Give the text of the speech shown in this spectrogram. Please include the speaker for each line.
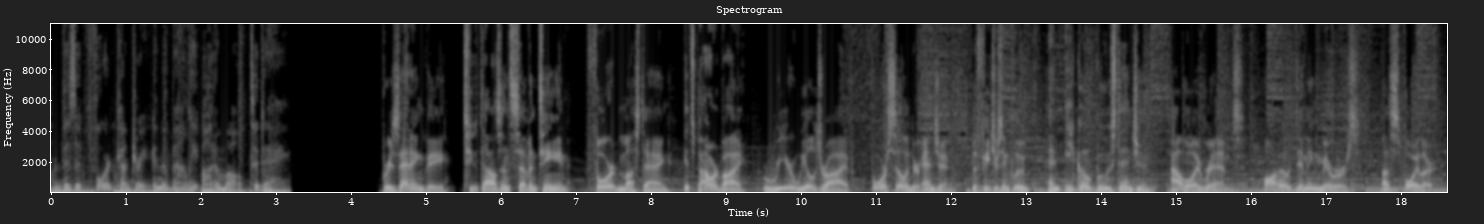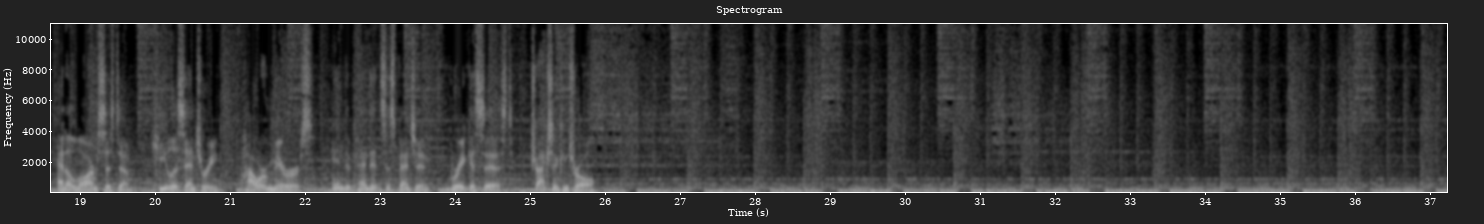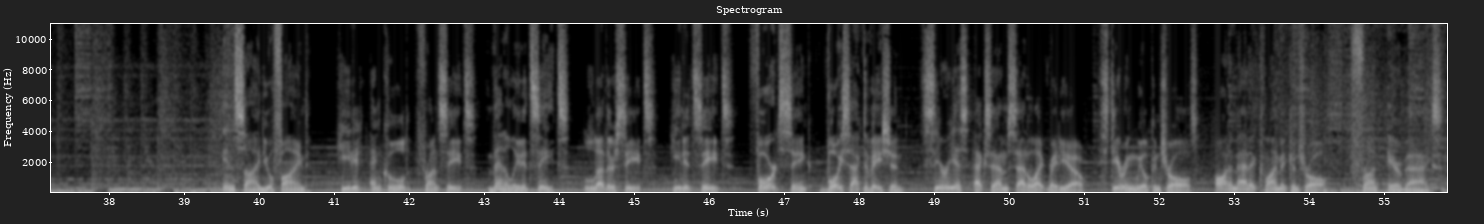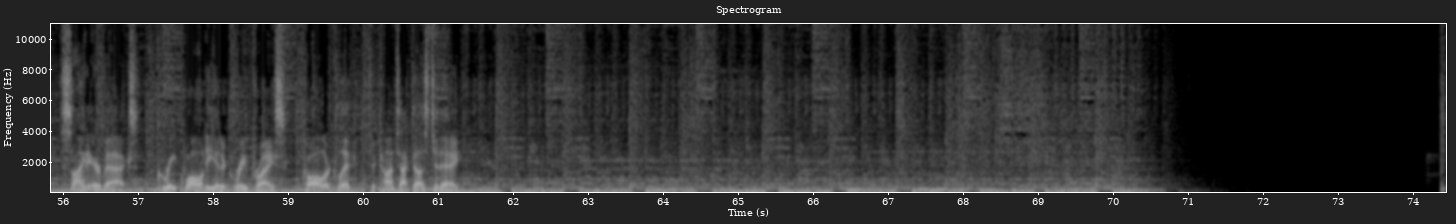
Speaker 1: Visit Ford Country in the Valley Auto Mall today.
Speaker 2: Presenting the 2017 Ford Mustang. It's powered by rear wheel drive, four cylinder engine. The features include an EcoBoost engine, alloy rims, auto dimming mirrors, a spoiler, an alarm system, keyless entry, power mirrors, independent suspension, brake assist, traction control. Inside you'll find heated and cooled front seats, ventilated seats, leather seats, heated seats, Ford Sync voice activation, Sirius XM satellite radio, steering wheel controls, automatic climate control, front airbags, side airbags. Great quality at a great price. Call or click to contact us today.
